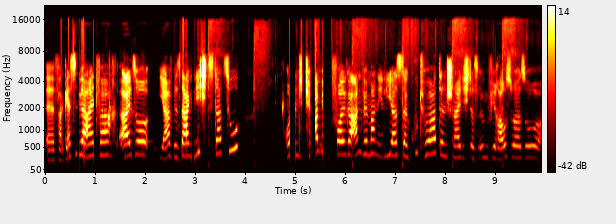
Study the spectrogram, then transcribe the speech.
Äh, vergessen wir einfach. Also, ja, wir sagen nichts dazu. Und ich höre mir die Folge an. Wenn man Elias da gut hört, dann schneide ich das irgendwie raus oder so.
